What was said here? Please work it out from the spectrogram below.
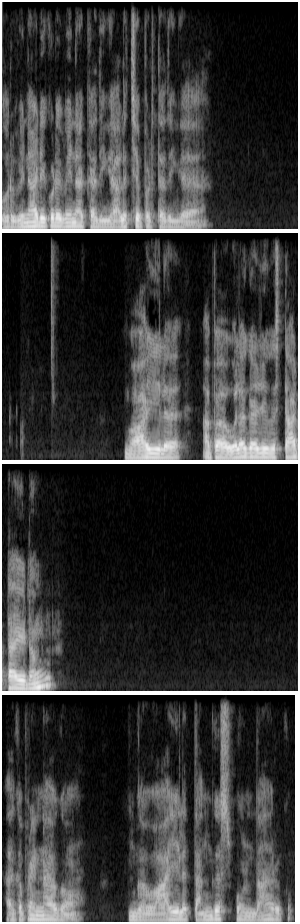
ஒரு வினாடி கூட வீணாக்காதீங்க அலட்சியப்படுத்தாதீங்க. வாயில அப்ப உலக அழிவு ஸ்டார்ட் ஆயிடும். அதுக்கப்புறம் என்ன ஆகும்? உங்க வாயில தங்க ஸ்பூன் தான் இருக்கும்.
